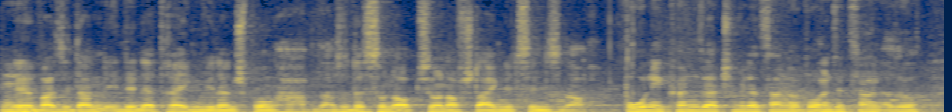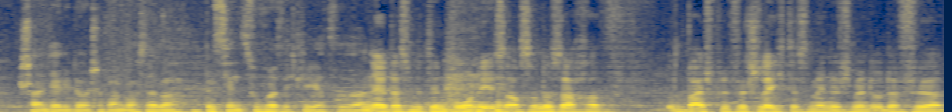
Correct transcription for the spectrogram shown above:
äh, mhm. äh, weil sie dann in den Erträgen wieder einen Sprung haben. Also das ist so eine Option auf steigende Zinsen auch. Boni können sie jetzt schon wieder zahlen oder wollen sie zahlen? Also scheint ja die Deutsche Bank auch selber ein bisschen zuversichtlicher zu sein. Ja, das mit den Boni ist auch so eine Sache, ein Beispiel für schlechtes Management oder für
